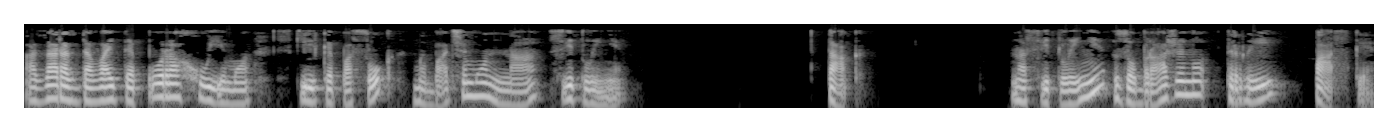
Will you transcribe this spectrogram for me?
А зараз давайте порахуємо, скільки пасок ми бачимо на світлині. Так, на світлині зображено три паски.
